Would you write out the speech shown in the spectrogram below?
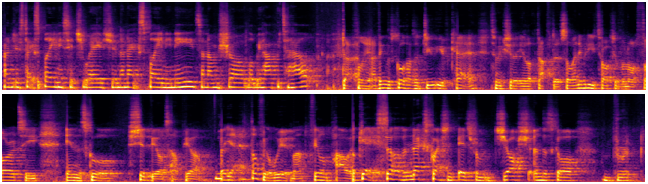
and just explain your situation and explain your needs, and I'm sure they'll be happy to help. Definitely. I think the school has a duty of care to make sure that you're looked after. So anybody you talk to with an authority in the school should be able to help you out. But yeah, don't feel weird, man. Feel empowered. Okay, so the next question is from Josh underscore Brook.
